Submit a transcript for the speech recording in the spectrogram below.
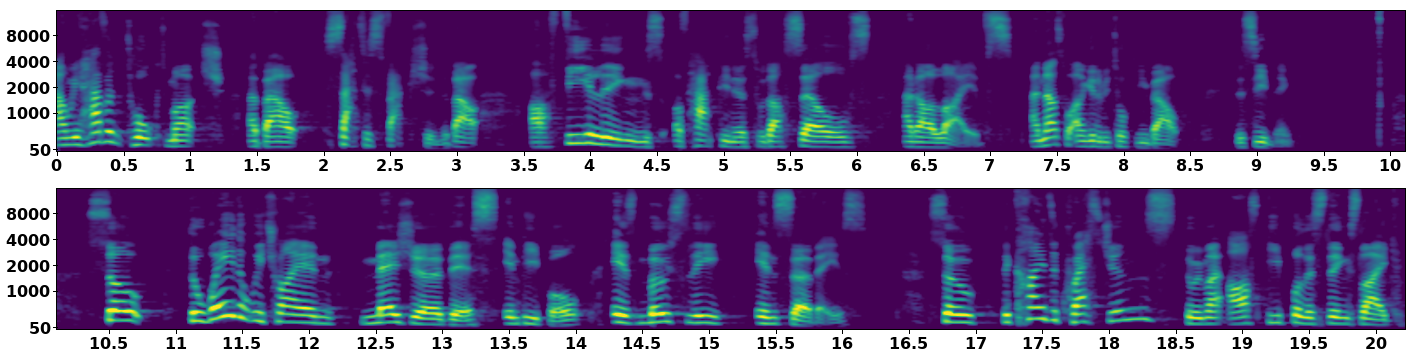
and we haven't talked much about satisfaction, about our feelings of happiness with ourselves and our lives. And that's what I'm going to be talking about this evening. So, the way that we try and measure this in people is mostly in surveys. So, the kinds of questions that we might ask people is things like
